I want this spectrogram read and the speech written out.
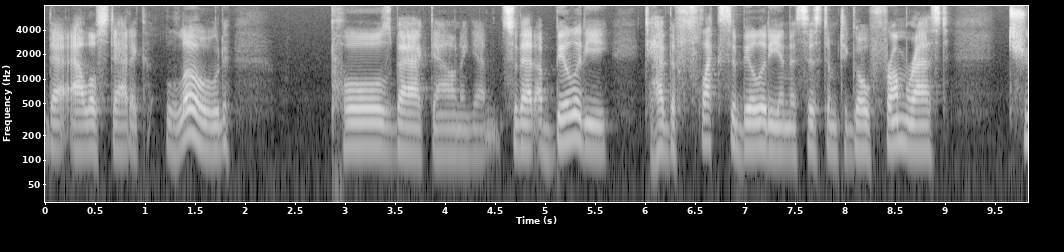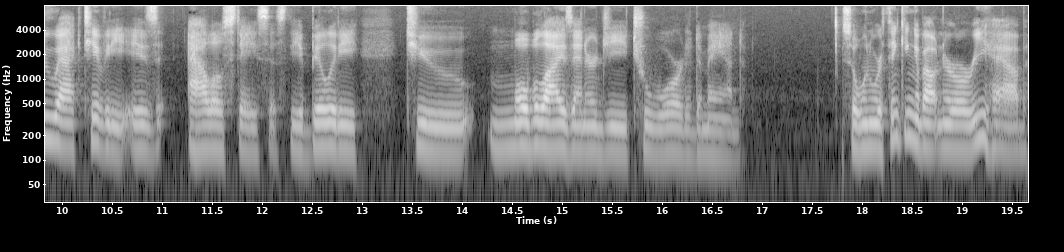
that allostatic load pulls back down again. So that ability to have the flexibility in the system to go from rest to activity is allostasis the ability to mobilize energy toward a demand. So when we're thinking about neuro rehab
